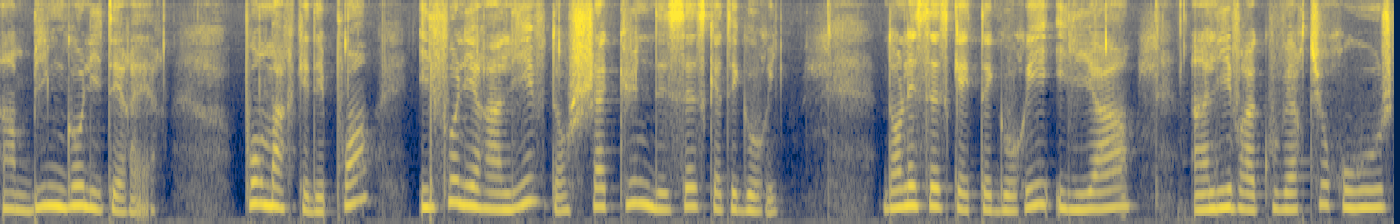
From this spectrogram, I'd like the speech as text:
un bingo littéraire. Pour marquer des points, il faut lire un livre dans chacune des 16 catégories. Dans les 16 catégories, il y a un livre à couverture rouge,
